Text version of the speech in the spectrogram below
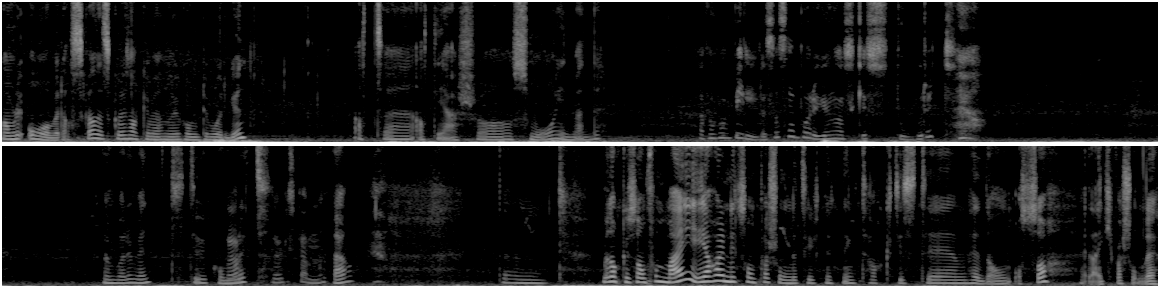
Man blir overraska, det skal vi snakke med når vi kommer til Borgund. At, eh, at de er så små innvendig. Ja, for på bildet så ser borgen ganske stor ut. Ja. Men bare vent til vi kommer Ja. dit. Det blir spennende. Ja. Det, men noe sånn for meg Jeg har en litt sånn personlig tilknytning taktisk faktisk til Heddalen også. Nei, ikke personlig,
